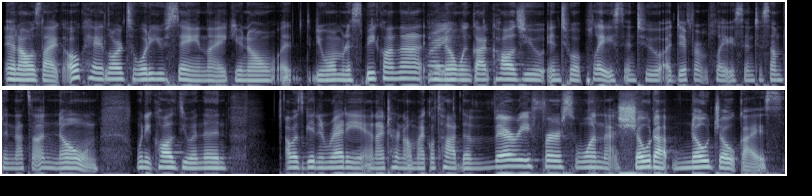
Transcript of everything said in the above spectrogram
And I was like, okay, Lord, so what are you saying? Like, you know, uh, do you want me to speak on that? You know, when God calls you into a place, into a different place, into something that's unknown, when He calls you. And then I was getting ready and I turned on Michael Todd, the very first one that showed up. No joke, guys.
